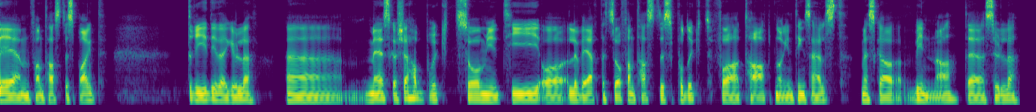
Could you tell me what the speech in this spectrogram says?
det er en fantastisk bragd. Drit i det gullet. Uh, vi skal ikke ha brukt så mye tid og levert et så fantastisk produkt for å ha tapt noen ting som helst. Vi skal vinne det sølvet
